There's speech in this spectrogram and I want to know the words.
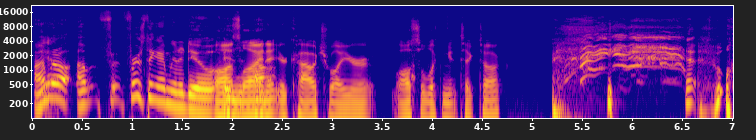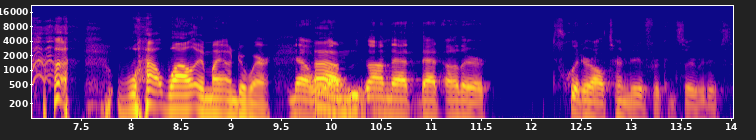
I'm Yeah. gonna um, f- first thing I'm gonna do is, Online uh, at your couch while you're also looking at TikTok. while while in my underwear. No, well, Um, he's on that that other Twitter alternative for conservatives.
